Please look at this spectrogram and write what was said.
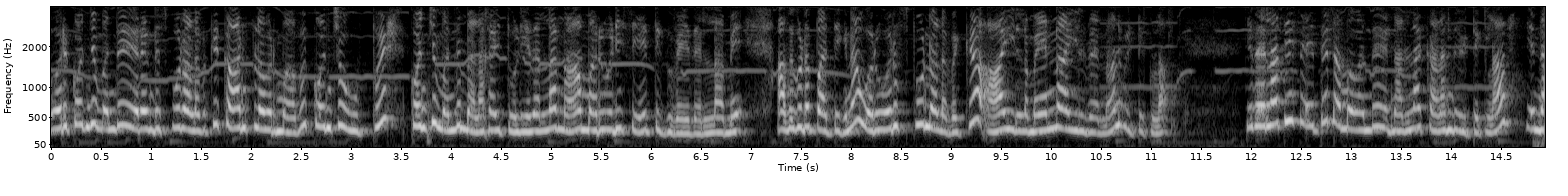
ஒரு கொஞ்சம் வந்து ரெண்டு ஸ்பூன் அளவுக்கு கார்ன்ஃப்ளவர் மாவு கொஞ்சம் உப்பு கொஞ்சம் வந்து மிளகாய் தூள். இதெல்லாம் நான் மறுபடியும் சேர்த்துக்குவேன் இது எல்லாமே. அது கூட பார்த்திங்கன்னா ஒரு ஒரு ஸ்பூன் அளவுக்கு ஆயில் நம்ம என்ன ஆயில் வேணாலும் விட்டுக்கலாம். இது எல்லாத்தையும் சேர்த்து நம்ம வந்து நல்லா கலந்து விட்டுக்கலாம். இந்த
